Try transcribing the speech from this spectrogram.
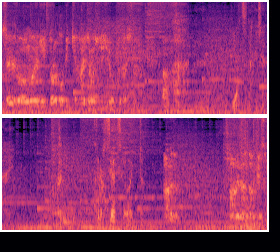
政府はお前にドラコビッチ排除の指示を下した。ああ奴だけじゃない。他にも殺す奴らはいた。誰だ誰なんだメイソン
